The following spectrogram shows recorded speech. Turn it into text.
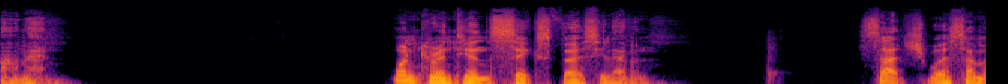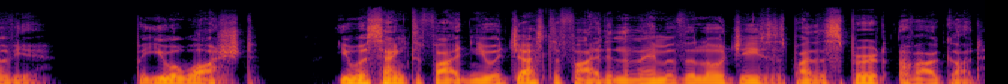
Amen. 1 Corinthians 6, verse 11. Such were some of you, but you were washed, you were sanctified, and you were justified in the name of the Lord Jesus by the Spirit of our God.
